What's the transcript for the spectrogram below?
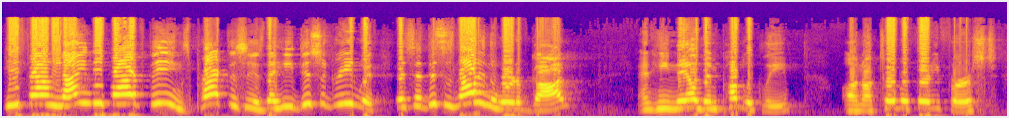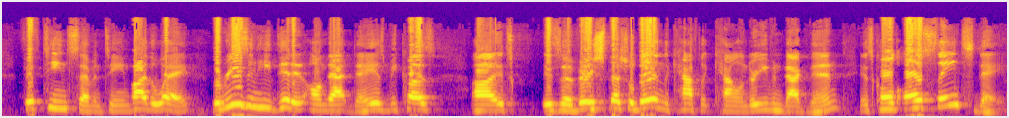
He found 95 things, practices that he disagreed with, that said this is not in the Word of God, and he nailed them publicly on October 31st, 1517. By the way, the reason he did it on that day is because uh, it's, it's a very special day in the Catholic calendar, even back then. It's called All Saints' Day.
